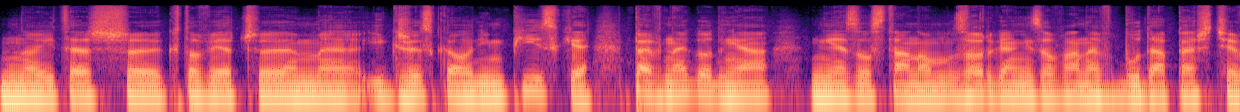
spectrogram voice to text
No i też y, kto wie, czy m, Igrzyska Olimpijskie pewnego dnia nie zostaną zorganizowane w Budapeszcie.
